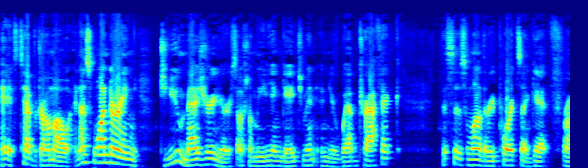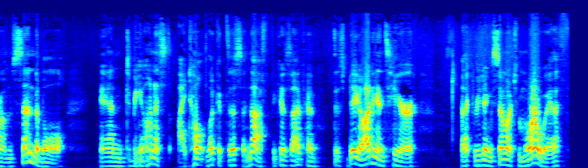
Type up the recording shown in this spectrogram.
Hey, it's Ted Prodromou, and I was wondering, do you measure your social media engagement and your web traffic? This is one of the reports I get from Sendible, and to be honest, I don't look at this enough because I've had this big audience here that I could be doing so much more with,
